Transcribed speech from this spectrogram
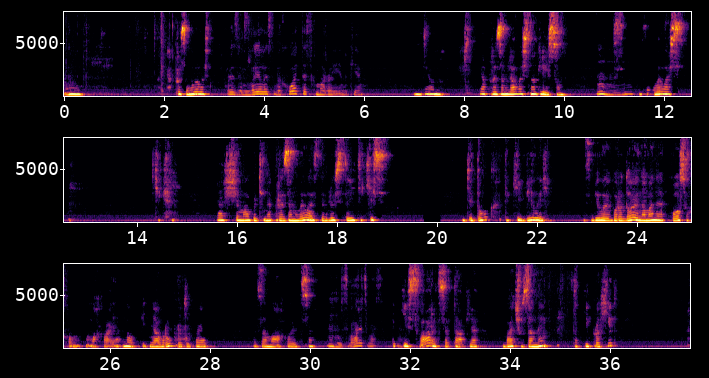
М. Приземлилась. Приземлились, виходьте з хмаринки. Де вона? Я приземлялась над лісом. Угу. Приземлилась. Тільки я ще, мабуть, не приземлилась, дивлюсь, стоїть якийсь дідок, такий білий, з білою бородою, на мене посохом махає. Ну, підняв руку, типу, замахується. Угу. Сварить вас? Такий свариться, так, я бачу за ним такий прохід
